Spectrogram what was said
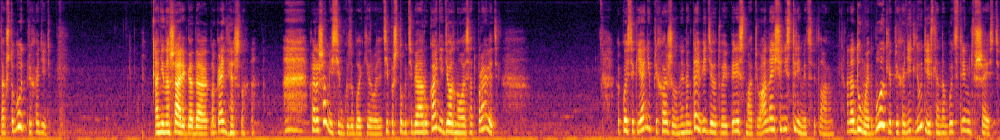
Так что будет приходить. Они на шаре гадают, ну конечно. Хорошо мне симку заблокировали, типа, чтобы тебя рука не дернулась отправить. Кокосик, я не прихожу, но иногда видео твои пересматриваю. Она еще не стримит, Светлана. Она думает, будут ли приходить люди, если она будет стримить в 6.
